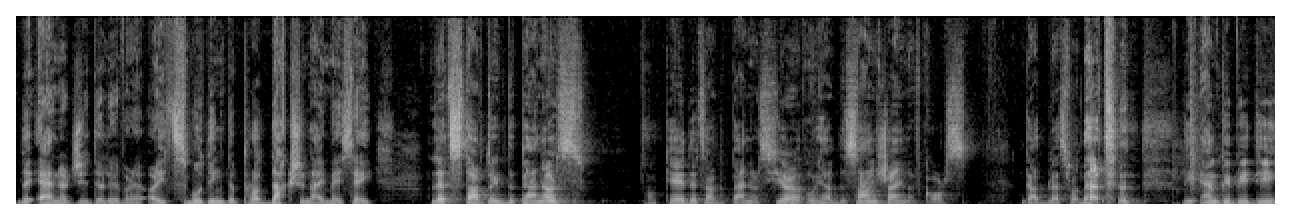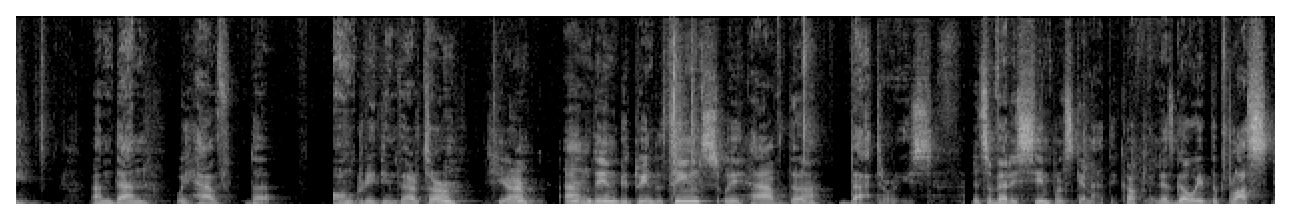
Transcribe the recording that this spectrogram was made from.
the energy delivery or it's smoothing the production, I may say. Let's start with the panels. Okay, these are the panels here. We have the sunshine, of course. God bless for that. the MPPT, and then we have the on-grid inverter here and in between the things we have the batteries it's a very simple schematic okay let's go with the plus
